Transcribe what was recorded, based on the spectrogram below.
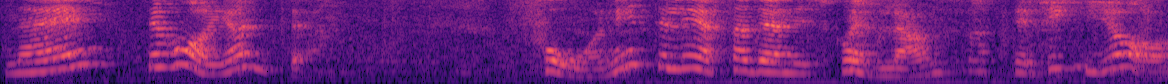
Nej, det har jag inte. Får ni inte läsa den i skolan? Det fick jag.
